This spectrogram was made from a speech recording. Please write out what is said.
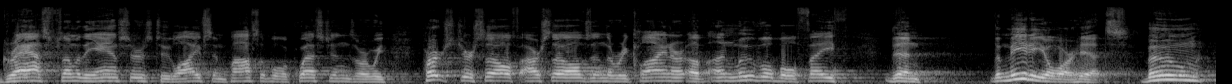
grasp some of the answers to life's impossible questions or we perched yourself ourselves in the recliner of unmovable faith, then the meteor hits. Boom,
